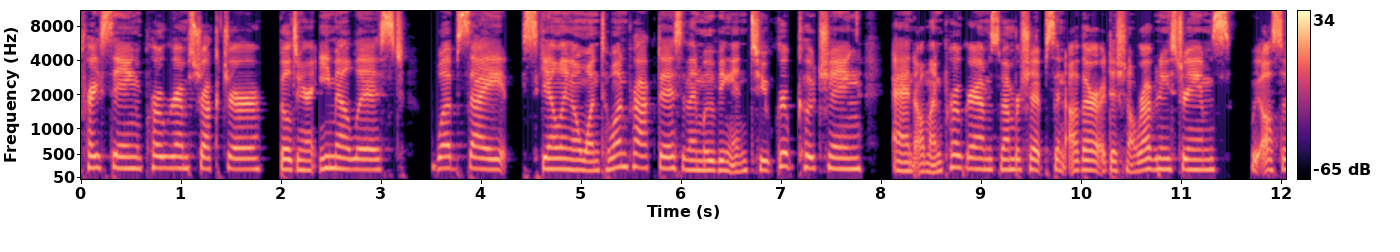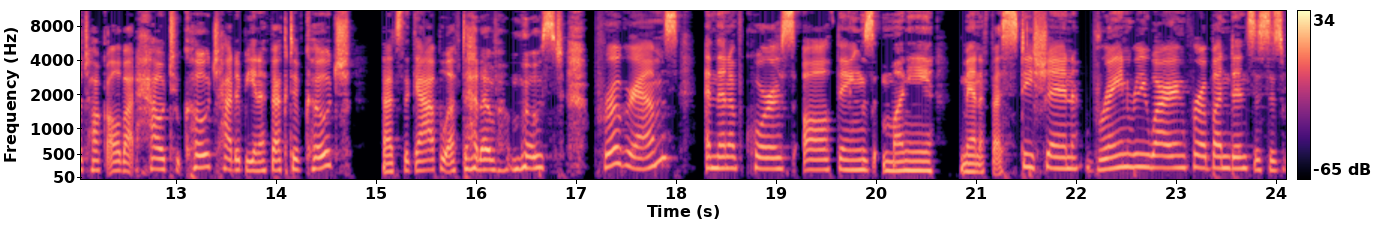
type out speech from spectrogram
pricing, program structure, building your email list, website, scaling a one to one practice, and then moving into group coaching and online programs, memberships, and other additional revenue streams. We also talk all about how to coach, how to be an effective coach, that's the gap left out of most programs. And then, of course, all things money manifestation, brain rewiring for abundance. This is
